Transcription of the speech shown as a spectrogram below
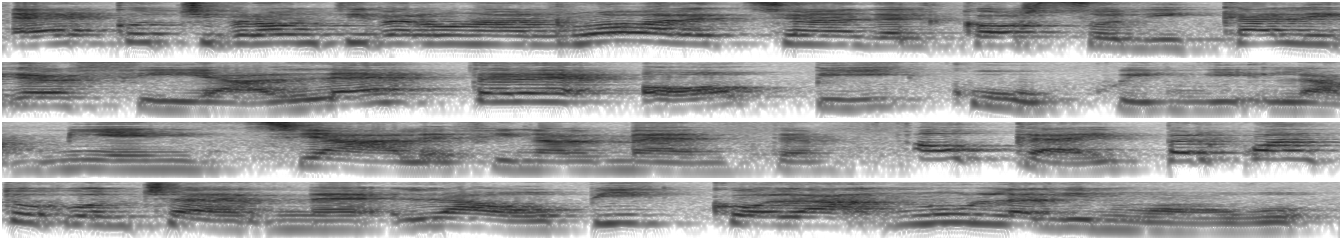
Eccoci pronti per una nuova lezione del corso di calligrafia, lettere O, P, Q, quindi la mia iniziale finalmente. Ok, per quanto concerne la O piccola, nulla di nuovo.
